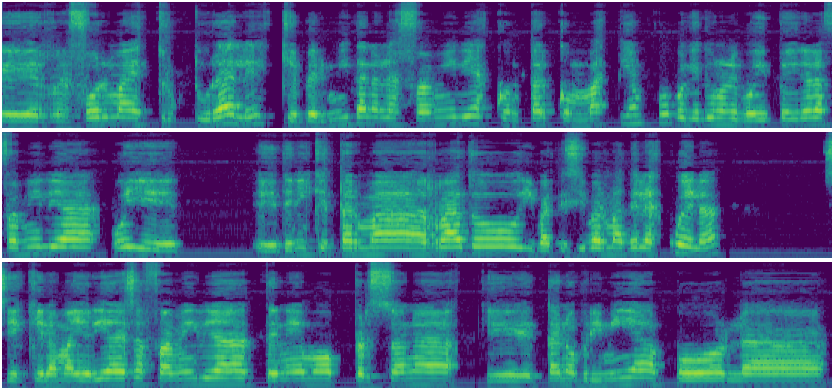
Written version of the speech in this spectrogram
eh, reformas estructurales que permitan a las familias contar con más tiempo, porque tú no le podéis pedir a las familias, oye, eh, tenéis que estar más rato y participar más de la escuela, si es que la mayoría de esas familias tenemos personas que están oprimidas por la,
